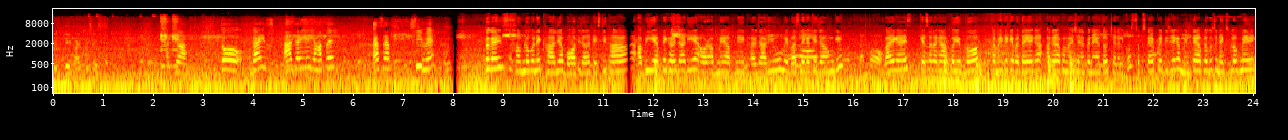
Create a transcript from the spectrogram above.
फिफ्टी फाइव पीसेस अच्छा तो गाइज़ आ जाइए यहाँ पे एस एफ़ सी में। तो गाइज़ हम लोगों ने खा लिया बहुत ही ज़्यादा टेस्टी था। अभी ये अपने घर जा रही है और अब मैं अपने घर जा रही हूँ मैं बस लेकर के जाऊँगी। बाय गाइज़ कैसा लगा आपको ये ब्लॉग कमेंट करके बताइएगा। अगर आप हमारे चैनल पर नए हो तो चैनल को सब्सक्राइब कर दीजिएगा। मिलते हैं आप लोगों से नेक्स्ट ब्लॉग में।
